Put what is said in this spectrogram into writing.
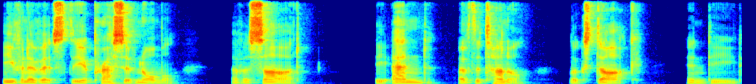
even if it's the oppressive normal of Assad, the end of the tunnel looks dark indeed.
